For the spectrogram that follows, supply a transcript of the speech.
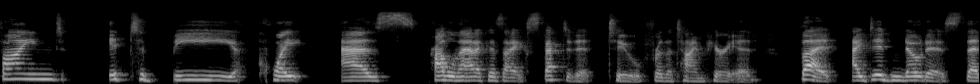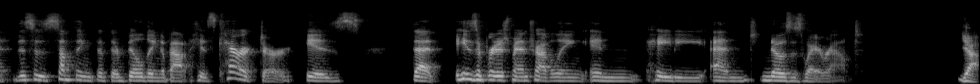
find it to be quite as problematic as I expected it to for the time period. But I did notice that this is something that they're building about his character is that he's a British man traveling in Haiti and knows his way around. Yeah.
